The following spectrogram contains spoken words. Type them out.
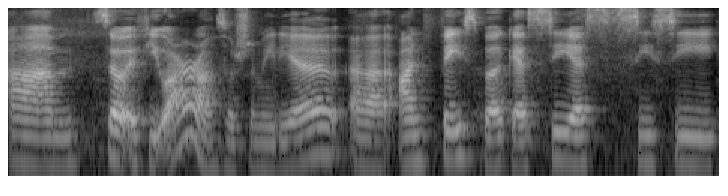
Um, so if you are on social media, uh, on Facebook as CSCC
